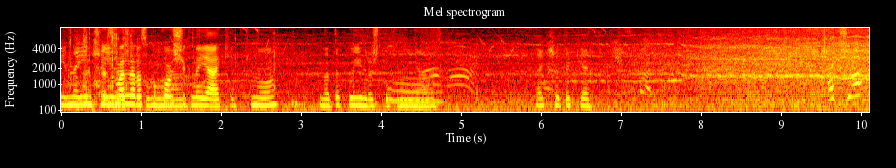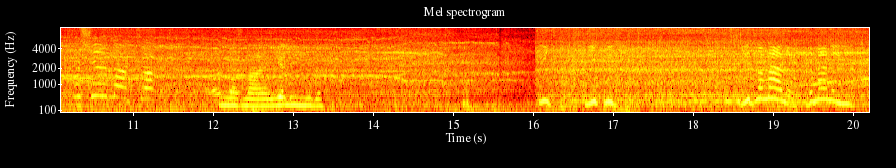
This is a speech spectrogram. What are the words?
і на іншу З іграшку мене розпаковщик ніякий. Ну, на таку іграшку поміняли. Так що таке. А чого машина ця? Не знаю, єлі їде. Їдь, їдь, їдь. Їдь на мене, до мене їдь.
